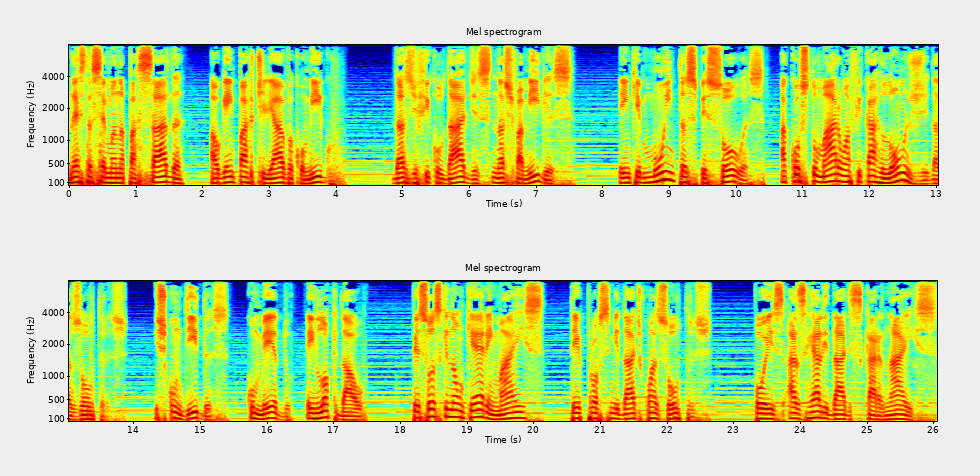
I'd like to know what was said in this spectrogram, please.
Nesta semana passada, alguém partilhava comigo das dificuldades nas famílias em que muitas pessoas acostumaram a ficar longe das outras, escondidas, com medo, em lockdown. Pessoas que não querem mais ter proximidade com as outras, pois as realidades carnais,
